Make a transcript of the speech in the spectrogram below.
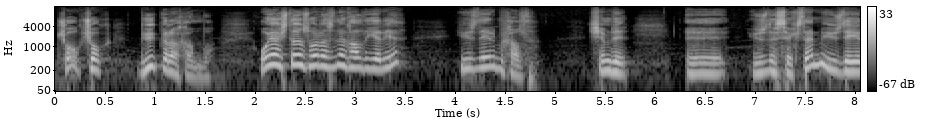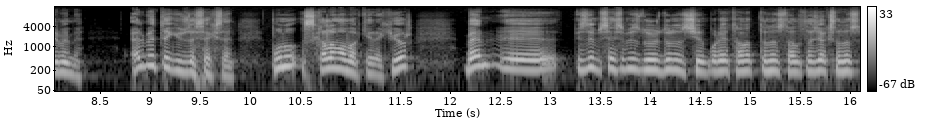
Çok çok büyük bir rakam bu. O yaştan sonrası ne kaldı geriye? Yüzde 20 kaldı. Şimdi yüzde 80 mi yüzde 20 mi? Elbette ki yüzde 80. Bunu ıskalamamak gerekiyor. Ben e, bizim sesimizi duyurduğunuz için buraya tanıttınız, tanıtacaksınız.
